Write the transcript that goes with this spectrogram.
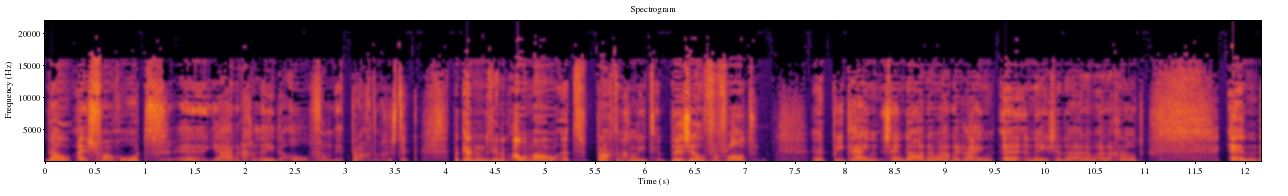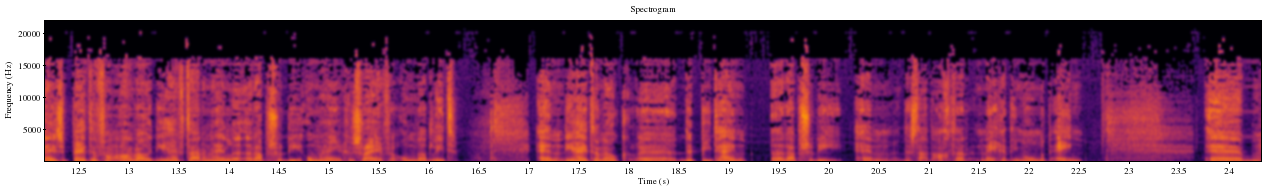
wel eens van gehoord, uh, jaren geleden al, van dit prachtige stuk. We kennen natuurlijk allemaal het prachtige lied De Zilvervloot. Uh, Piet Hein, zijn daden waren klein. Uh, nee, zijn daden waren groot. En deze Peter van Anrooy, die heeft daar een hele rhapsodie omheen geschreven, om dat lied. En die heet dan ook de Piet Hein Rhapsodie. En er staat achter 1901. Ehm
